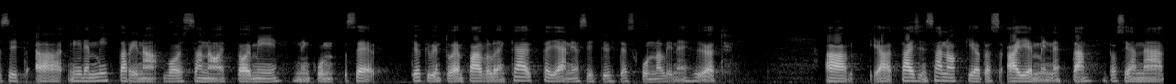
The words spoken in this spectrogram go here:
sit, äh, niiden mittarina voisi sanoa, että toimii niin kun se työkyvyn tuen palvelujen käyttäjän ja sit yhteiskunnallinen hyöty. Äh, ja taisin sanoakin jo tuossa aiemmin, että tosiaan nämä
